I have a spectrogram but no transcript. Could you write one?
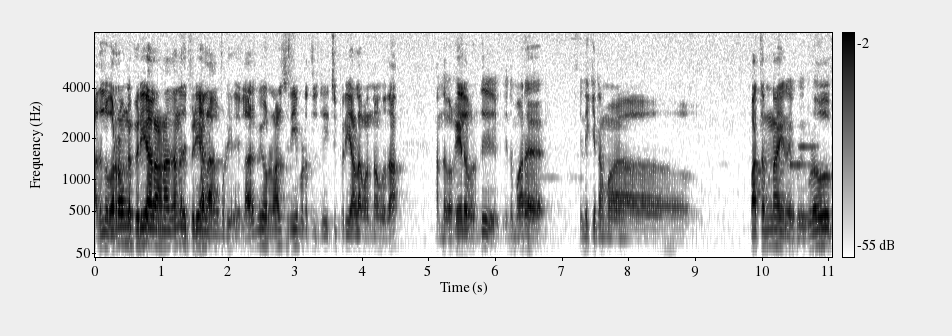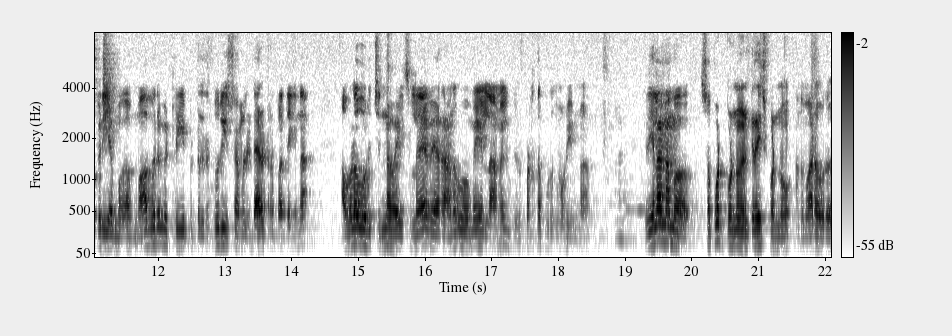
அதில் வர்றவங்க பெரிய ஆள் ஆனால் தானே அது பெரிய ஆள் ஆக முடியுது. எல்லாருமே ஒரு நாள் சிறிய படத்தில் ஜெயிச்சு பெரிய ஆளாக வந்தவங்க தான் அந்த வகையில் வந்து இந்த மாதிரி இன்னைக்கு நம்ம பார்த்தோம்னா எனக்கு இவ்வளோ பெரிய மா மாபெரும் வெற்றியை பெற்றிருக்கிற டூரிஸ்ட் ஃபேமிலி டைரக்டர் பார்த்தீங்கன்னா அவ்வளோ ஒரு சின்ன வயசில் வேறு அனுபவமே இல்லாமல் இப்படி ஒரு படத்தை கொடுக்க முடியும்னா இதையெல்லாம் நம்ம சப்போர்ட் பண்ணும் என்கரேஜ் பண்ணும் அந்த மாதிரி ஒரு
